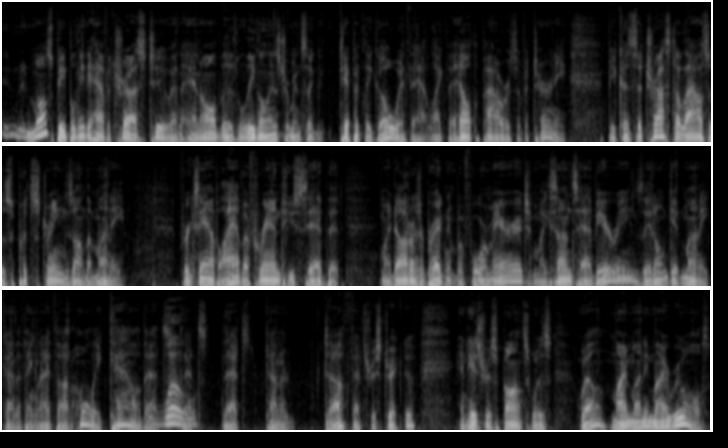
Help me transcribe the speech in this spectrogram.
most people need to have a trust too, and, and all the legal instruments that typically go with that, like the health powers of attorney, because the trust allows us to put strings on the money. For example, I have a friend who said that my daughters are pregnant before marriage, my sons have earrings, they don't get money, kind of thing. And I thought, holy cow, that's Whoa. that's that's kind of tough, that's restrictive. And his response was, well, my money, my rules.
